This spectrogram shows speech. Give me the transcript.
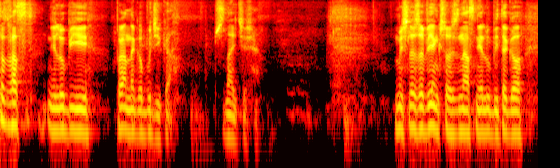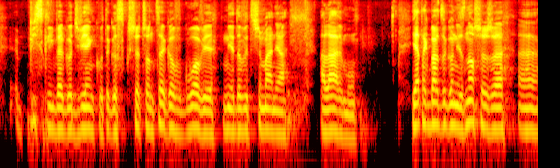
Kto z Was nie lubi porannego budzika? Przyznajcie się. Myślę, że większość z nas nie lubi tego piskliwego dźwięku, tego skrzeczącego w głowie, nie do wytrzymania alarmu. Ja tak bardzo go nie znoszę, że, e,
